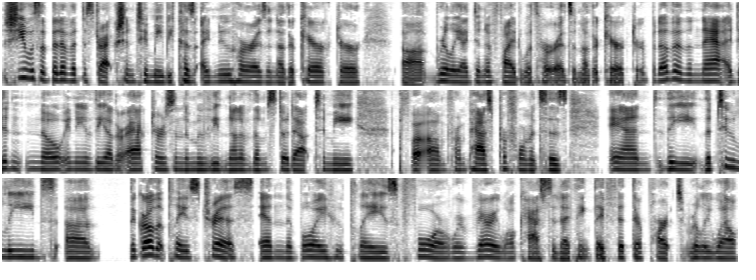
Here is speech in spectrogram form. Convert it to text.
she was a bit of a distraction to me because I knew her as another character, uh, really identified with her as another character. But other than that, I didn't know any of the other actors in the movie. None of them stood out to me for, um, from past performances. And the the two leads. Uh, the girl that plays Tris and the boy who plays Four were very well casted. I think they fit their parts really well.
